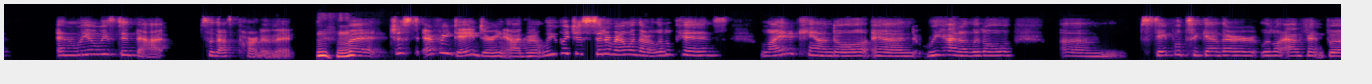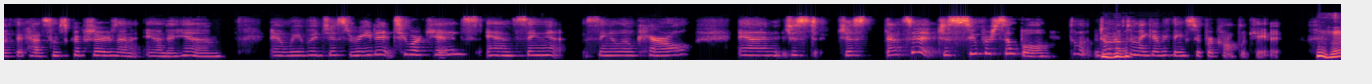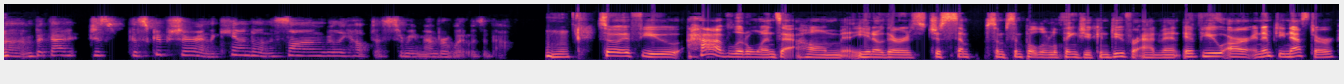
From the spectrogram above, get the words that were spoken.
and we always did that. So that's part of it. Mm-hmm. But just every day during Advent, we would just sit around with our little kids, light a candle, and we had a little um, stapled together little Advent book that had some scriptures and, and a hymn. And we would just read it to our kids and sing sing a little carol and just just that's it just super simple don't don't mm-hmm. have to make everything super complicated mm-hmm. um, but that just the scripture and the candle and the song really helped us to remember what it was about Mm-hmm. So if you have little ones at home, you know, there's just some, some simple little things you can do for Advent. If you are an empty nester,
